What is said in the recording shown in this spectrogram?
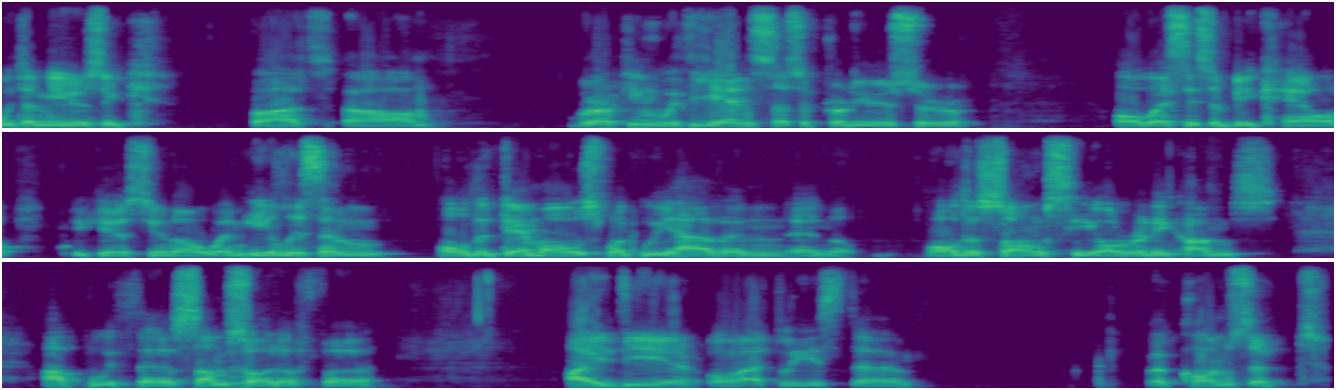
with the music. But um, working with Jens as a producer always is a big help because you know when he listens all the demos what we have and and all the songs he already comes up with uh, some sort of uh, idea or at least. Uh, a concept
